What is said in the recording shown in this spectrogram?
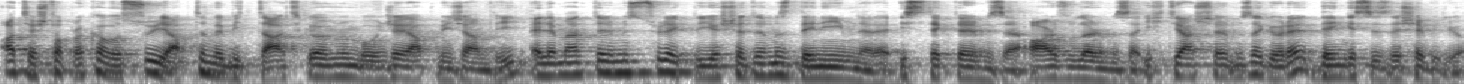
ateş, toprak, hava, suyu yaptım ve bitti. Artık ömrüm boyunca yapmayacağım değil. Elementlerimiz sürekli yaşadığımız deneyimlere, isteklerimize, arzularımıza, ihtiyaçlarımıza göre dengesizleşebiliyor.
